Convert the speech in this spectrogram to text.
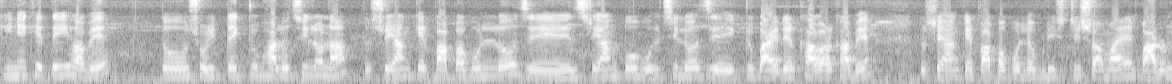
কিনে খেতেই হবে। তো শরীরটা একটু ভালো ছিল না। তো শ্রেয়াঙ্কের পাপা বলল যে শ্রেয়াঙ্ক বলছিল যে, একটু বাইরের খাবার খাবে। তো শ্রেয়াঙ্কের পাপা বলল, বৃষ্টির সময় বারণ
